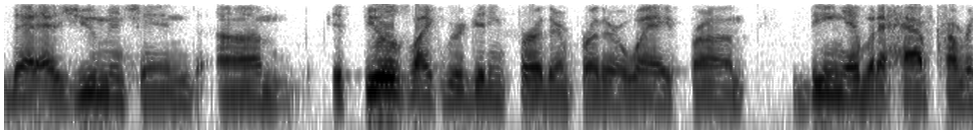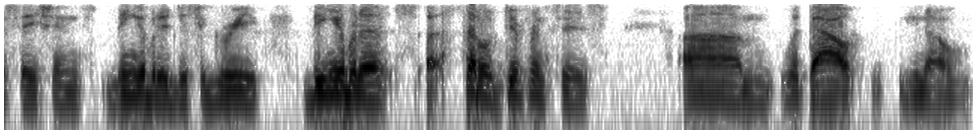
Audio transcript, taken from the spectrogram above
that, as you mentioned, um, it feels like we're getting further and further away from being able to have conversations, being able to disagree, being able to uh, settle differences um, without, you know,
